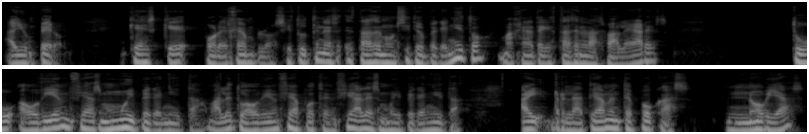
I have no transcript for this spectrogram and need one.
hay un pero, que es que, por ejemplo, si tú tienes, estás en un sitio pequeñito, imagínate que estás en las Baleares, tu audiencia es muy pequeñita, ¿vale? Tu audiencia potencial es muy pequeñita. Hay relativamente pocas novias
